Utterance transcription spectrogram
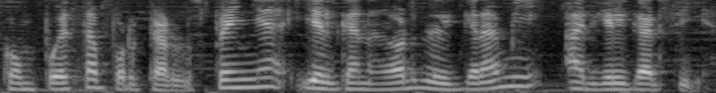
compuesta por Carlos Peña y el ganador del Grammy Ariel García.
